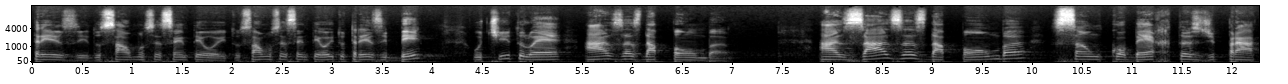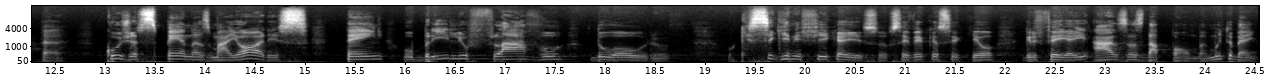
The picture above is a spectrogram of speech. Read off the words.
13 do Salmo 68. Salmo 68, 13b, o título é Asas da Pomba. As asas da pomba são cobertas de prata cujas penas maiores têm o brilho flavo do ouro. O que significa isso? Você vê que eu, grifei aí asas da pomba. Muito bem.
